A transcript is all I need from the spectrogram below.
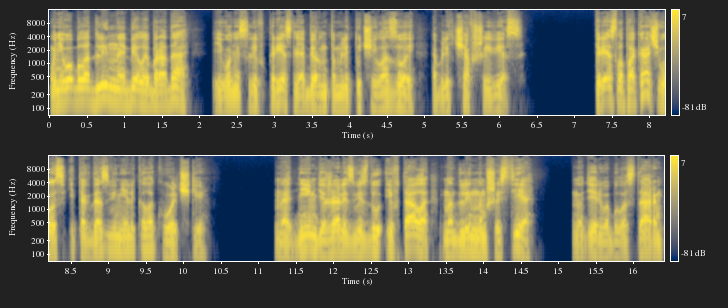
У него была длинная белая борода, его несли в кресле, обернутом летучей лозой, облегчавшей вес. Кресло покачивалось, и тогда звенели колокольчики. Над ним держали звезду Ифтала на длинном шесте, но дерево было старым,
